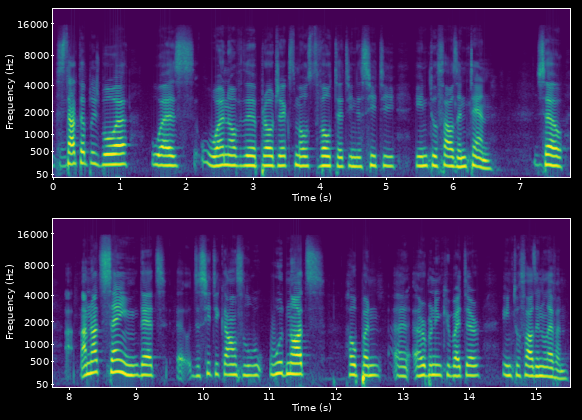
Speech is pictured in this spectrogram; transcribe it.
Okay. Startup Lisboa was one of the projects most voted in the city in 2010. Mm. So I'm not saying that uh, the city council w- would not open an urban incubator in 2011.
